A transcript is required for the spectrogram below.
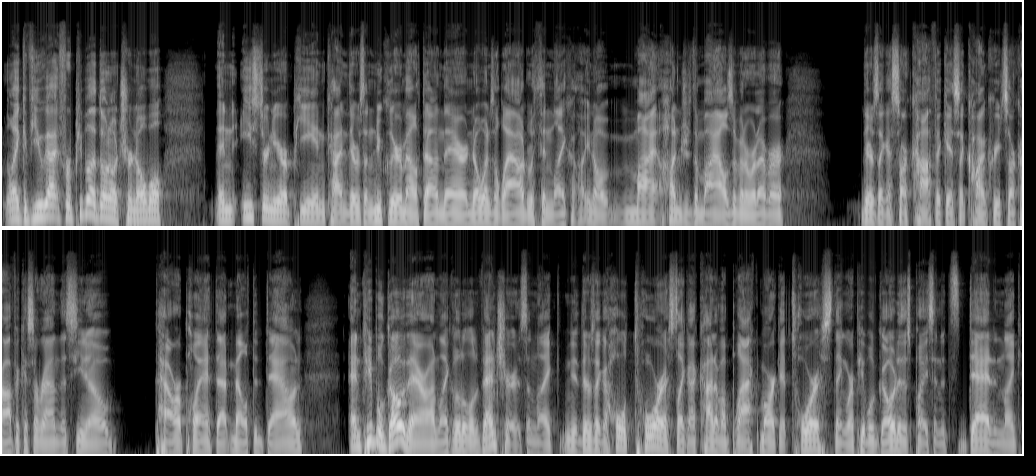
Like if you got for people that don't know Chernobyl, an Eastern European kind, there was a nuclear meltdown there. No one's allowed within like you know mi- hundreds of miles of it or whatever. There's like a sarcophagus, a concrete sarcophagus around this you know power plant that melted down. And people go there on like little adventures, and like there's like a whole tourist, like a kind of a black market tourist thing where people go to this place and it's dead, and like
